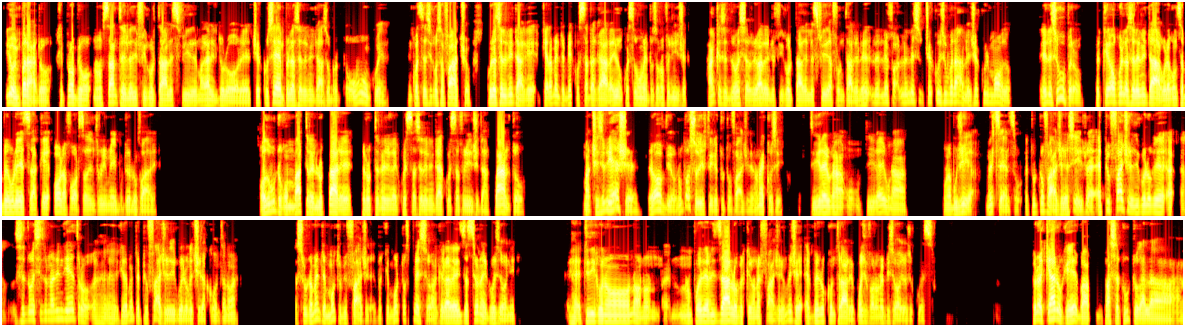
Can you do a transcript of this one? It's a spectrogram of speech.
Io ho imparato che proprio nonostante le difficoltà, le sfide, magari il dolore, cerco sempre la serenità, soprattutto ovunque, in qualsiasi cosa faccio. Quella serenità che chiaramente mi è costata cara. Io in questo momento sono felice, anche se dovessero arrivare delle difficoltà, delle sfide da affrontare, le, le- le le- le cerco di superarle, cerco il modo e le supero, perché ho quella serenità, quella consapevolezza che ho la forza dentro di me di poterlo fare. Ho dovuto combattere e lottare per ottenere questa serenità e questa felicità. Tanto, ma ci si riesce, è ovvio. Non posso dirti che è tutto facile, non è così. Ti direi una, ti direi una, una bugia. Nel senso, è tutto facile, sì, cioè è più facile di quello che... eh, eh, se dovessi tornare indietro, eh, chiaramente è più facile di quello che ci raccontano, eh. Assolutamente è molto più facile, perché molto spesso anche la realizzazione dei tuoi sogni eh, ti dicono no, non, eh, non puoi realizzarlo perché non è facile. Invece è vero il contrario, poi ci farò un episodio su questo. Però è chiaro che va- passa tutto dalla,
